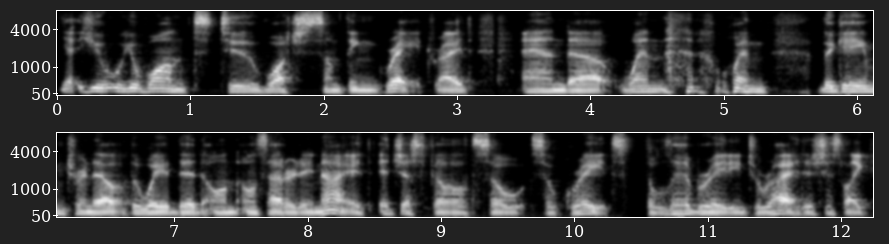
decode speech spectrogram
yeah you you want to watch something great right? And uh, when when the game turned out the way it did on on saturday night it just felt so so great so liberating to write. It's just like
